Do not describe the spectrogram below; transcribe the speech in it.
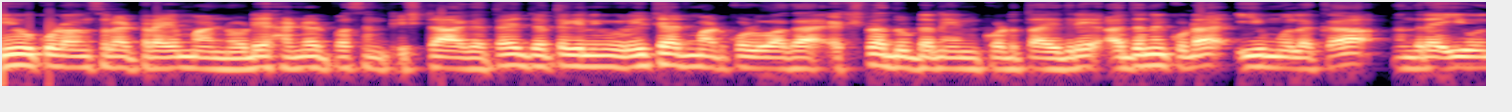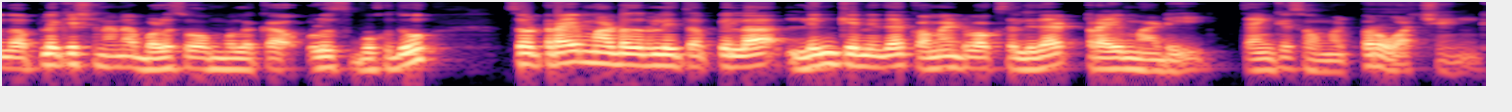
ನೀವು ಕೂಡ ಒಂದ್ಸಲ ಟ್ರೈ ಮಾಡಿ ನೋಡಿ ಹಂಡ್ರೆಡ್ ಪರ್ಸೆಂಟ್ ಇಷ್ಟ ಆಗುತ್ತೆ. ಜೊತೆಗೆ ನೀವು ರೀಚಾರ್ಜ್ ಮಾಡ್ಕೊಳ್ಳುವಾಗ ಎಕ್ಸ್ಟ್ರಾ ದುಡ್ಡನ್ನು ಏನು ಕೊಡ್ತಾ ಇದ್ರಿ, ಅದನ್ನು ಕೂಡ ಈ ಮೂಲಕ, ಅಂದ್ರೆ ಈ ಒಂದು ಅಪ್ಲಿಕೇಶನ್ ಅನ್ನ ಬಳಸುವ ಮೂಲಕ ಉಳಿಸಬಹುದು. ಸೊ ಟ್ರೈ ಮಾಡೋದ್ರಲ್ಲಿ ತಪ್ಪಿಲ್ಲ. ಲಿಂಕ್ ಏನಿದೆ ಕಾಮೆಂಟ್ ಬಾಕ್ಸ್ ಅಲ್ಲಿ ಇದೆ ಟ್ರೈ ಮಾಡಿ. Thank you so much for watching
